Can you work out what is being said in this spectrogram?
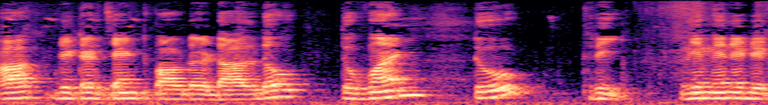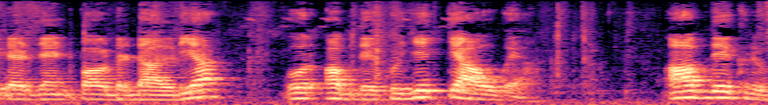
आप डिटर्जेंट पाउडर डाल दो तो वन टू थ्री ये मैंने डिटर्जेंट पाउडर डाल दिया, और अब देखो ये क्या हो गया। आप देख रहे हो,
